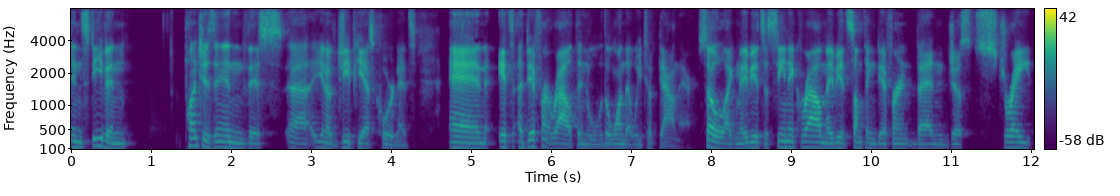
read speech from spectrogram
and Steven punches in this uh, you know GPS coordinates and it's a different route than the one that we took down there. So like maybe it's a scenic route, maybe it's something different than just straight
